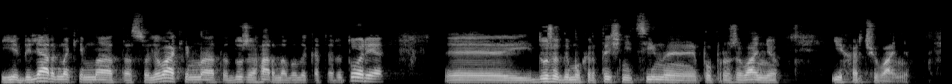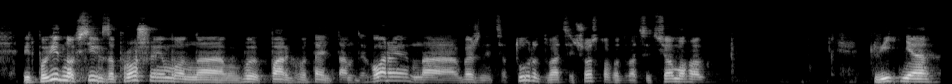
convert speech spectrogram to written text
є більярдна кімната, сольова кімната, дуже гарна велика територія, е, і дуже демократичні ціни по проживанню і харчуванню. Відповідно, всіх запрошуємо на в парк готель там, де гори, на Вижниця Тур 26-27 квітня.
